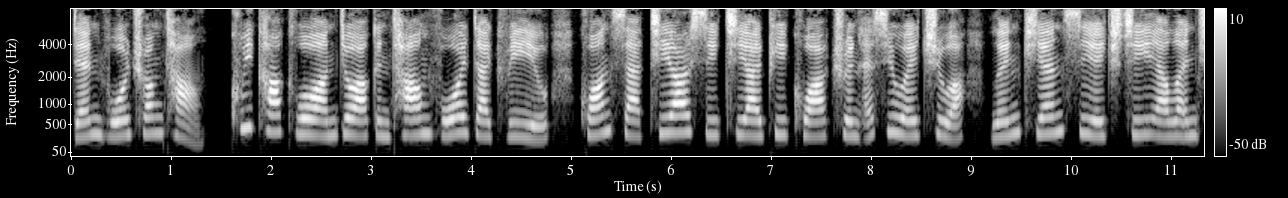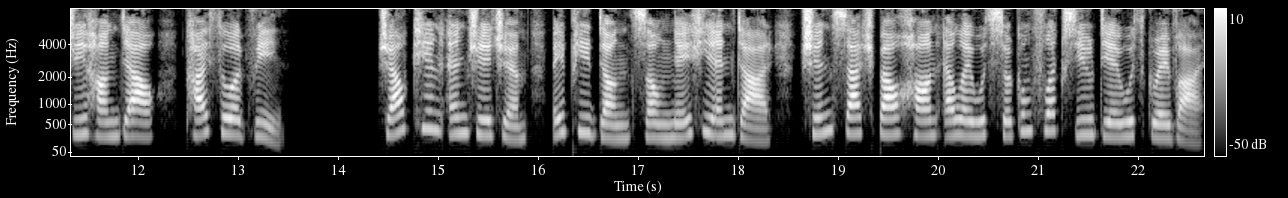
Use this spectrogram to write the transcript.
den voi trung tong Qui kok luon duokan tom voi dike vu, quan sat trc tip qua trin sua chua, lin kien cht lng hung dao, kai thuat vien. Jiao Qian Njhm, AP Dung Song Ne Hien Dai, Chin Sach Bao Han La with circumflex U Dia with grave eye.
